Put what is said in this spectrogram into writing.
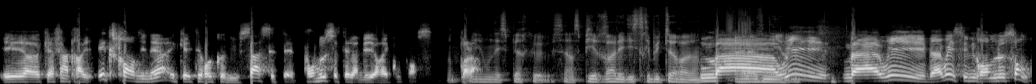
et euh, qui a fait un travail extraordinaire et qui a été reconnu. Ça, c'était pour nous, c'était la meilleure récompense. Voilà. Et on espère que ça inspirera les distributeurs euh, bah, à l'avenir. Oui, bah oui, bah oui, c'est une grande leçon.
